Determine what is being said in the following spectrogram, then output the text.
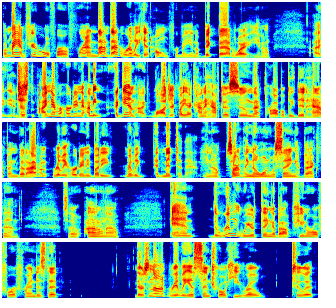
But man, Funeral for a Friend, that, that really hit home for me in a big bad way, you know? I just, I never heard any, I mean, again, I, logically, I kind of have to assume that probably did happen, but I haven't really heard anybody really admit to that, you know? Certainly no one was saying it back then. So I don't know. And the really weird thing about Funeral for a Friend is that there's not really a central hero to it.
